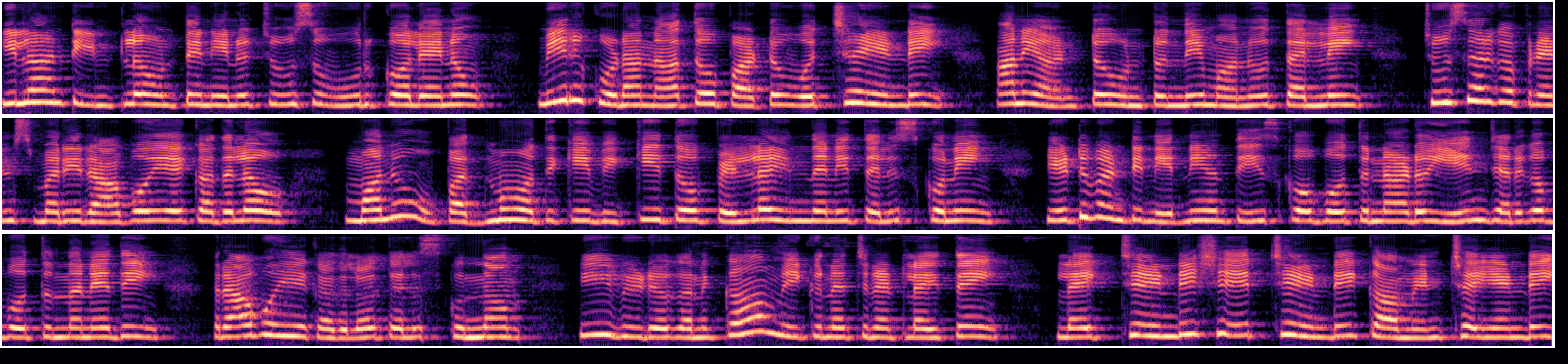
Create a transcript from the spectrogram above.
ఇలాంటి ఇంట్లో ఉంటే నేను చూసి ఊరుకోలేను. మీరు కూడా నాతో పాటు వచ్చేయండి అని అంటూ ఉంటుంది మను తల్లి. చూసారుగా ఫ్రెండ్స్ మరి రాబోయే కథలో మను పద్మావతికి విక్కీతో పెళ్ళయిందని తెలుసుకొని ఎటువంటి నిర్ణయం తీసుకోబోతున్నాడు ఏం జరగబోతుందనేది రాబోయే కథలో తెలుసుకుందాం. ఈ వీడియో కనుక మీకు నచ్చినట్లయితే లైక్ చేయండి షేర్ చేయండి కామెంట్ చేయండి.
